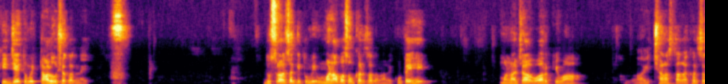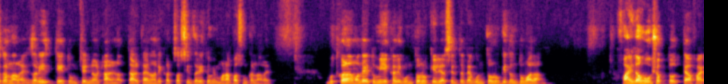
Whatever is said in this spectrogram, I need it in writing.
की जे तुम्ही टाळू शकत नाहीत. दुसरं असं की तुम्ही मनापासून खर्च करणार आहे. कुठेही मनाच्या वर किंवा इच्छा नसताना खर्च करणार आहे. जरी ते तुमचे न टाळणं टाळता येणारे खर्च असतील तरी तुम्ही मनापासून करणार आहे. भूतकाळामध्ये तुम्ही एखादी गुंतवणूक केली असेल तर त्या गुंतवणुकीतून तुम्हाला फायदा होऊ शकतो. त्या फाय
